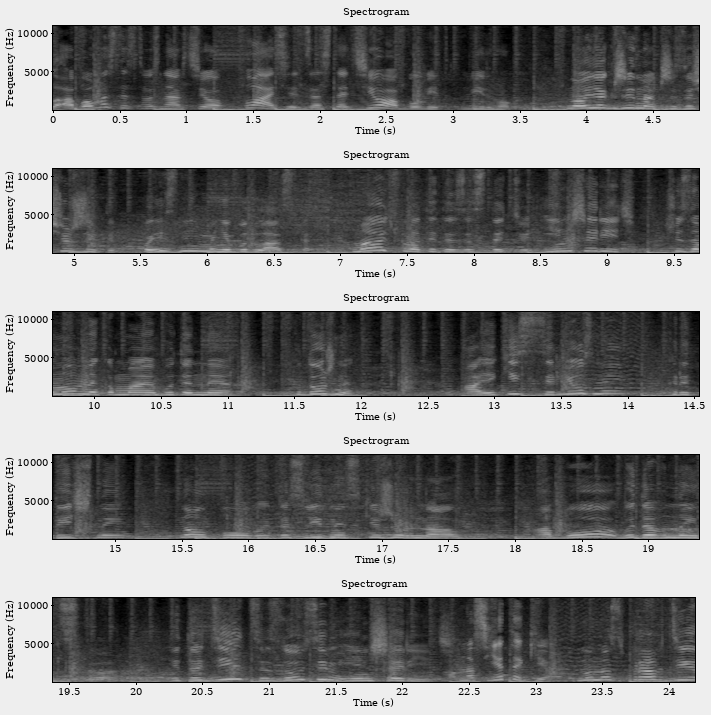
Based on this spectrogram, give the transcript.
або мистецтвознавцю платять за статтю або від відгук? Ну а як же інакше за що жити? Поясніть мені, будь ласка. Мають платити за статтю. Інша річ, що замовником має бути не художник, а якийсь серйозний, критичний, науковий, дослідницький журнал або видавництво. І тоді це зовсім інша річ. У нас є такі. Ну насправді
